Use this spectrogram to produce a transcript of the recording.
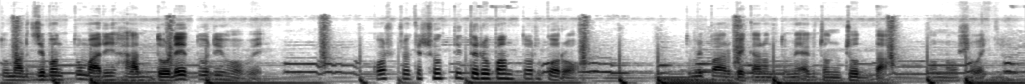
তোমার জীবন তোমারই হাত ধরে তৈরি হবে। কষ্টকে শক্তিতে রূপান্তর করো। তুমি পারবে, কারণ তুমি একজন যোদ্ধা। ধন্যবাদ সবাইকে।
